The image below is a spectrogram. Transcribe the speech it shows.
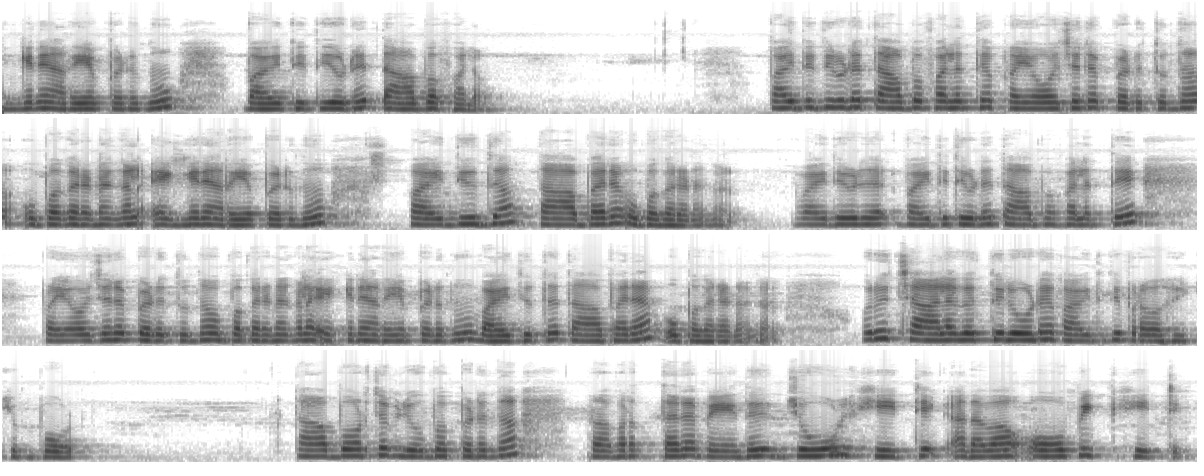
എങ്ങനെ അറിയപ്പെടുന്നു? വൈദ്യുതിയുടെ താപഫലം. വൈദ്യുതിയുടെ താപഫലത്തെ പ്രയോജനപ്പെടുത്തുന്ന ഉപകരണങ്ങൾ എങ്ങനെ അറിയപ്പെടുന്നു? വൈദ്യുത താപന ഉപകരണങ്ങൾ. വൈദ്യുതി വൈദ്യുതിയുടെ താപഫലത്തെ പ്രയോജനപ്പെടുത്തുന്ന ഉപകരണങ്ങൾ എങ്ങനെ അറിയപ്പെടുന്നു? വൈദ്യുത താപന ഉപകരണങ്ങൾ. ഒരു ചാലകത്തിലൂടെ വൈദ്യുതി പ്രവഹിക്കുമ്പോൾ താപോർജം രൂപപ്പെടുന്ന പ്രവർത്തനമേത് ജൂൾ ഹീറ്റിംഗ് അഥവാ ഓമിക് ഹീറ്റിംഗ്.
